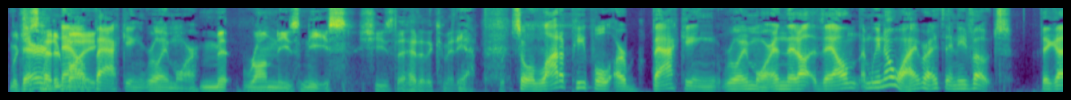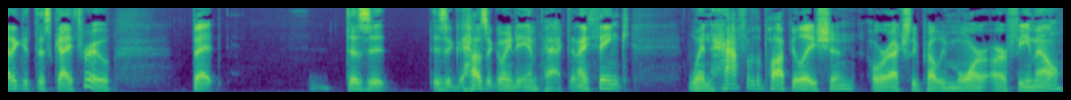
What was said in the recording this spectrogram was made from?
Which is They're headed now by- backing Roy Moore. Mitt Romney's niece. She's the head of the committee. Yeah. So a lot of people are backing Roy Moore, and they all, they all and we know why, right? They need votes. They got to get this guy through. But does it is it how's it going to impact? And I think when half of the population, or actually probably more, are female,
